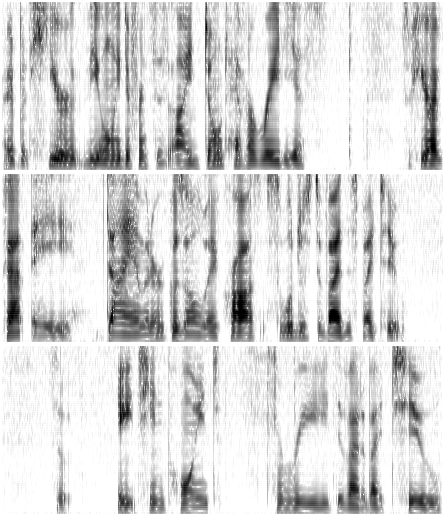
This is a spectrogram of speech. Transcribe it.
Right, but here the only difference is I don't have a radius. So here I've got a diameter, goes all the way across, so we'll just divide this by 2. So 18.3 divided by 2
